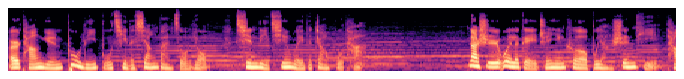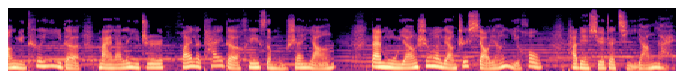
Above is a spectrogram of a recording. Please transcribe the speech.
而唐云不离不弃地相伴左右，亲力亲为地照顾他。那时，为了给陈寅恪补养身体，唐云特意地买来了一只怀了胎的黑色母山羊。待母羊生了两只小羊以后，他便学着挤羊奶。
